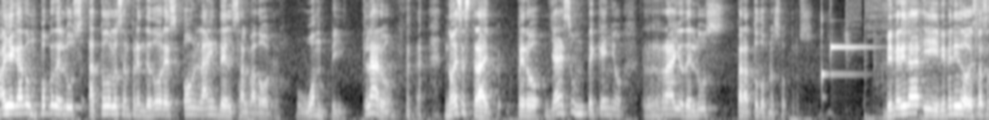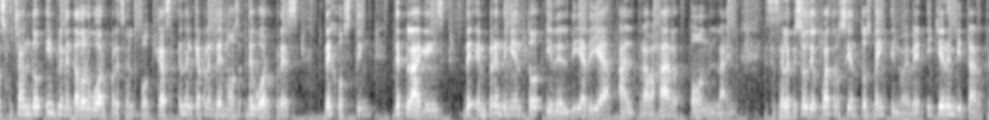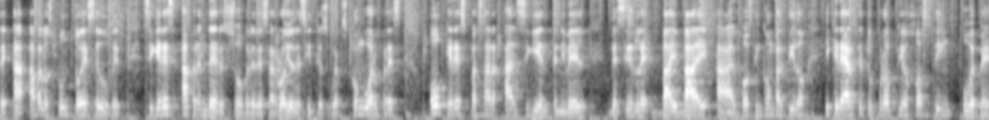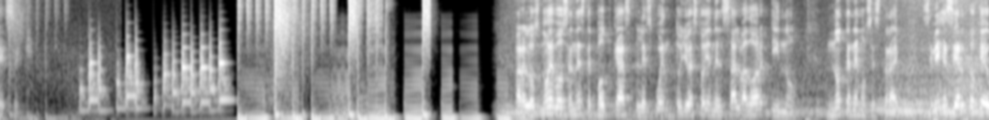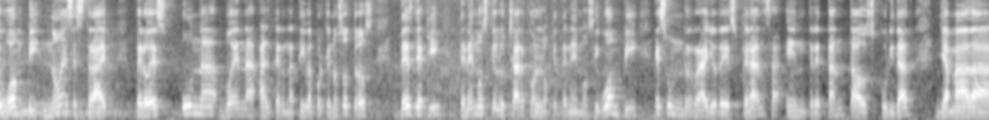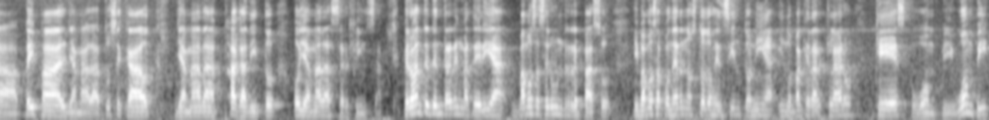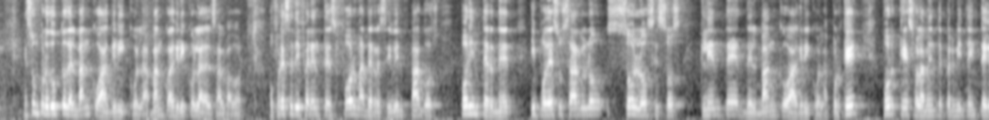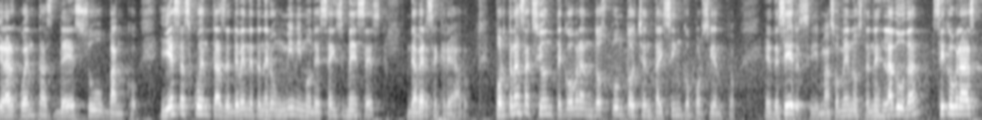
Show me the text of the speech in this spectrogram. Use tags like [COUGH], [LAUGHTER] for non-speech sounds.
Ha llegado un poco de luz a todos los emprendedores online de El Salvador. Wompi. Claro, [LAUGHS] no es Stripe, pero ya es un pequeño rayo de luz para todos nosotros. Bienvenida y bienvenido. Estás escuchando Implementador WordPress, el podcast en el que aprendemos de WordPress, de hosting, de plugins, de emprendimiento y del día a día al trabajar online. Este es el episodio 429 y quiero invitarte a avalos.sv si quieres aprender sobre desarrollo de sitios web con WordPress o querés pasar al siguiente nivel, decirle bye bye al hosting compartido y crearte tu propio hosting VPS. Para los nuevos en este podcast les cuento, yo estoy en El Salvador y no, no tenemos Stripe. Si bien es cierto que Wompi no es Stripe, pero es una buena alternativa porque nosotros desde aquí tenemos que luchar con lo que tenemos y Wompi es un rayo de esperanza entre tanta oscuridad llamada PayPal, llamada ToSecout, llamada Pagadito o llamada Serfinza. Pero antes de entrar en materia, vamos a hacer un repaso y vamos a ponernos todos en sintonía y nos va a quedar claro ¿Qué es Wompi? Wompi es un producto del Banco Agrícola, Banco Agrícola del Salvador. Ofrece diferentes formas de recibir pagos por internet y puedes usarlo solo si sos cliente del Banco Agrícola. ¿Por qué? Porque solamente permite integrar cuentas de su banco. Y esas cuentas deben de tener un mínimo de seis meses de haberse creado. Por transacción te cobran 2.85%. Es decir, si más o menos tenés la duda, si cobras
